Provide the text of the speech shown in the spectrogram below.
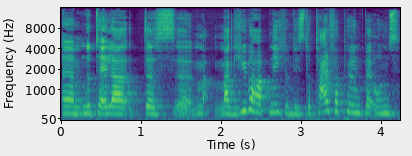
ähm, Nutella, das äh, mag ich überhaupt nicht und ist total verpönt bei uns.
